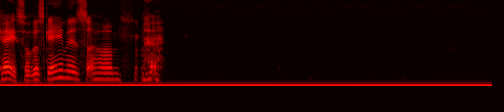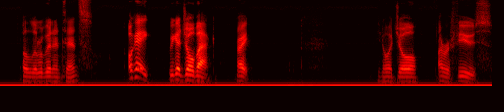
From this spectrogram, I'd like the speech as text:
Okay, so this game is um a little bit intense. Okay, we got Joel back. All right. You know what, Joel? I refuse.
